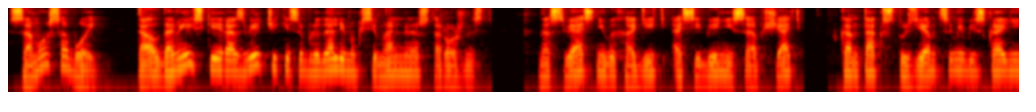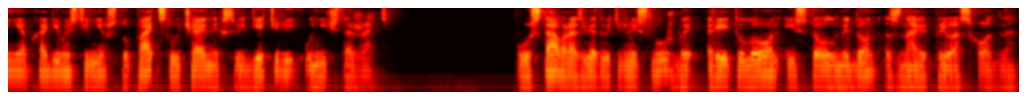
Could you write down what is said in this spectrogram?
Само собой, талдомейские разведчики соблюдали максимальную осторожность на связь не выходить, о себе не сообщать, в контакт с туземцами без крайней необходимости не вступать, случайных свидетелей уничтожать. Устав разведывательной службы Рейтулоон и Стоулмедон знают превосходно.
